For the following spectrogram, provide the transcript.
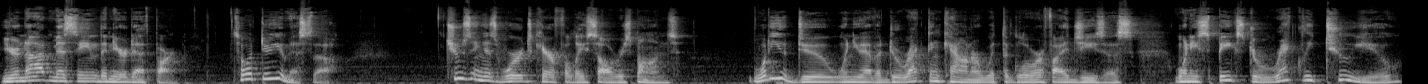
You're not missing the near death part. So, what do you miss, though? Choosing his words carefully, Saul responds. What do you do when you have a direct encounter with the glorified Jesus, when he speaks directly to you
